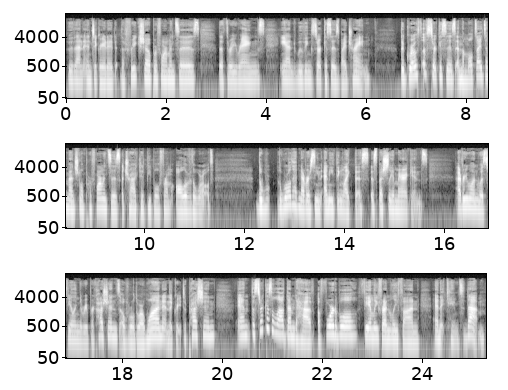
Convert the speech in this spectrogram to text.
who then integrated the freak show performances, the three rings, and moving circuses by train. The growth of circuses and the multidimensional performances attracted people from all over the world. The, the world had never seen anything like this, especially Americans. Everyone was feeling the repercussions of World War I and the Great Depression, and the circus allowed them to have affordable, family friendly fun, and it came to them.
